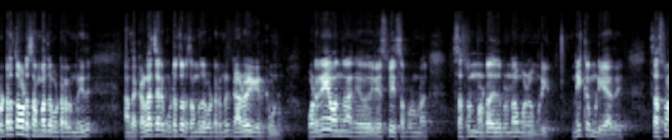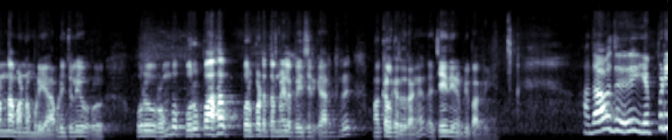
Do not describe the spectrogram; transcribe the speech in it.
குற்றத்தோடு சம்மந்தப்பட்டவர்கள் மீது அந்த கள்ளச்சாரம் குற்றத்தோடு சம்மந்தப்பட்டவர்கள் மீது நடவடிக்கை எடுக்க முடியும். உடனே வந்து நாங்கள் எஸ்பி சஸ்பெண்ட் சஸ்பெண்ட் பண்ணுறோம் இது பண்ணால் பண்ண முடியும். நீக்க முடியாது. சஸ்பெண்ட் தான் பண்ண முடியும் அப்படின்னு சொல்லி ஒரு ஒரு ரொம்ப பொறுப்பாக பொறுப்பட்ட தன்மையில் பேசியிருக்காருன்ட்டு மக்கள் கருதுகிறாங்க இந்த செய்தியை எப்படி பார்க்குறீங்க? அதாவது எப்படி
